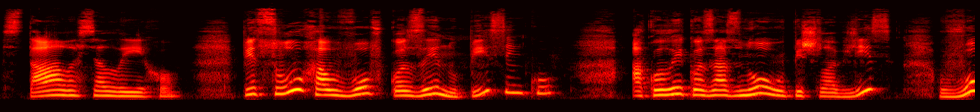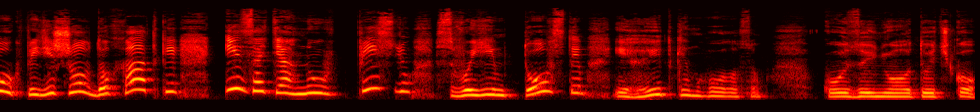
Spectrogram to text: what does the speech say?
сталося лихо. Підслухав вовк козину пісеньку, а коли коза знову пішла в ліс, вовк підійшов до хатки і затягнув пісню своїм товстим і гидким голосом. Козеняточка,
